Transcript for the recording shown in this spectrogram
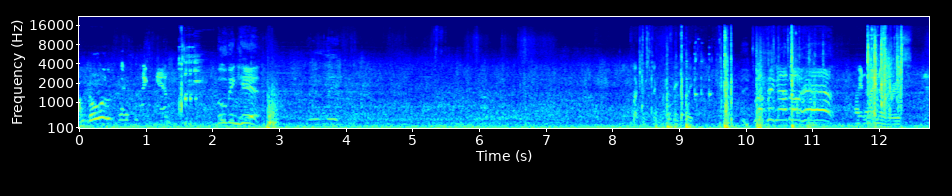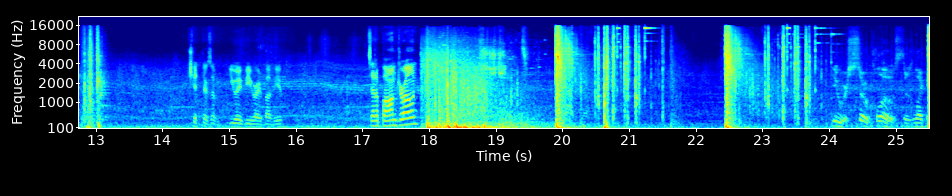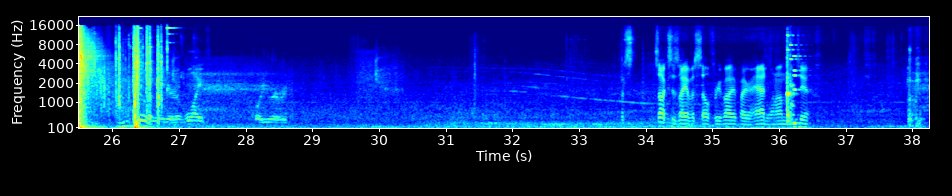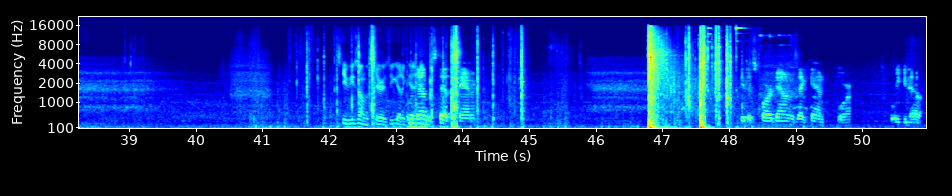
I'm going as fast as I can. Moving here. Fucker stuck my three plate. Dropping ammo here. I, I know there is. Shit, there's a UAV right above you. Is that a bomb drone? You were so close. There's like a millimeter of life before you were. What sucks is I have a self revive. I had one on there too. Steve, he's on the stairs. You gotta Come get down him. the steps, Tanner. Get as far down as I can before I bleed out.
